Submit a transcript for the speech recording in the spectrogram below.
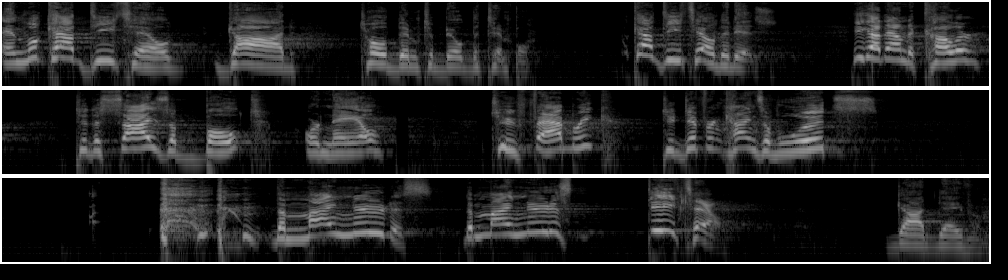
and look how detailed God told them to build the temple. Look how detailed it is. He got down to color, to the size of bolt or nail, to fabric, to different kinds of woods. the minutest, the minutest detail God gave them.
